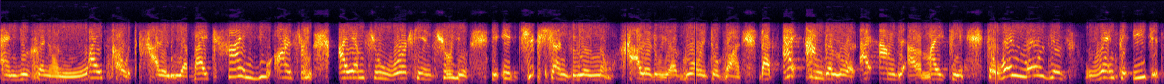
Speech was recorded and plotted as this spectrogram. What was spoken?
and you're going to wipe out, hallelujah. By time you are through, I am through working through you. The Egyptians will know, hallelujah, glory to God, that I am the Lord, I am the Almighty. So when Moses went to Egypt,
